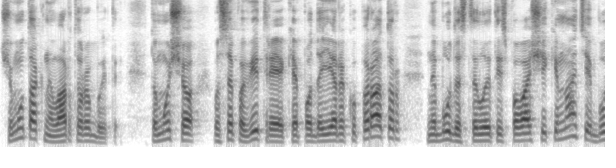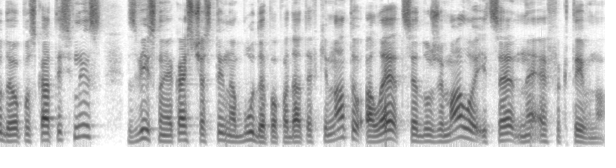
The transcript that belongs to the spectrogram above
Чому так не варто робити? Тому що усе повітря, яке подає рекуператор, не буде стелитись по вашій кімнаті, буде опускатись вниз. Звісно, якась частина буде попадати в кімнату, але це дуже мало і це неефективно.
